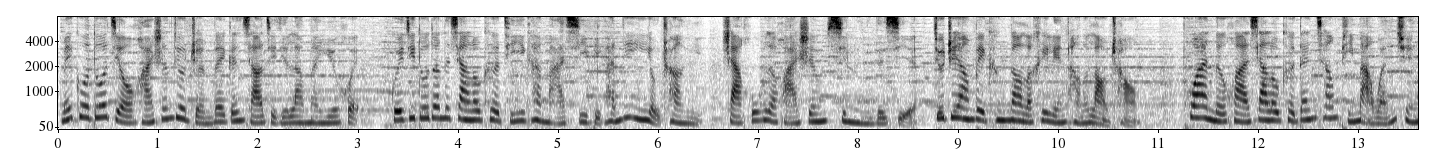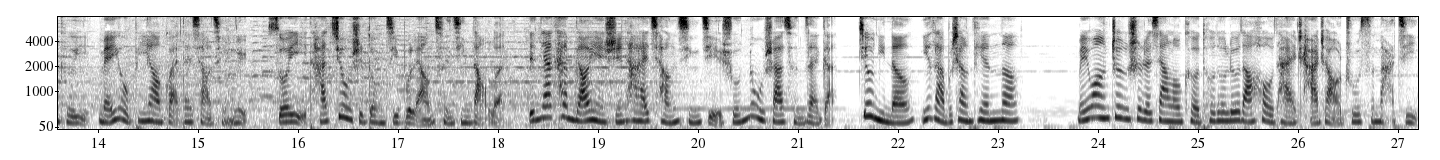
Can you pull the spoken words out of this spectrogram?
没过多久，华生就准备跟小姐姐浪漫约会。诡计多端的夏洛克提议看马戏比看电影有创意，傻乎乎的华生信了你的邪，就这样被坑到了黑莲堂的老巢。破案的话，夏洛克单枪匹马完全可以，没有必要拐带小情侣，所以他就是动机不良，存心捣乱。人家看表演时，他还强行解说，怒刷存在感。就你能，你咋不上天呢？没忘正事的夏洛克偷偷溜到后台查找蛛丝马迹。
